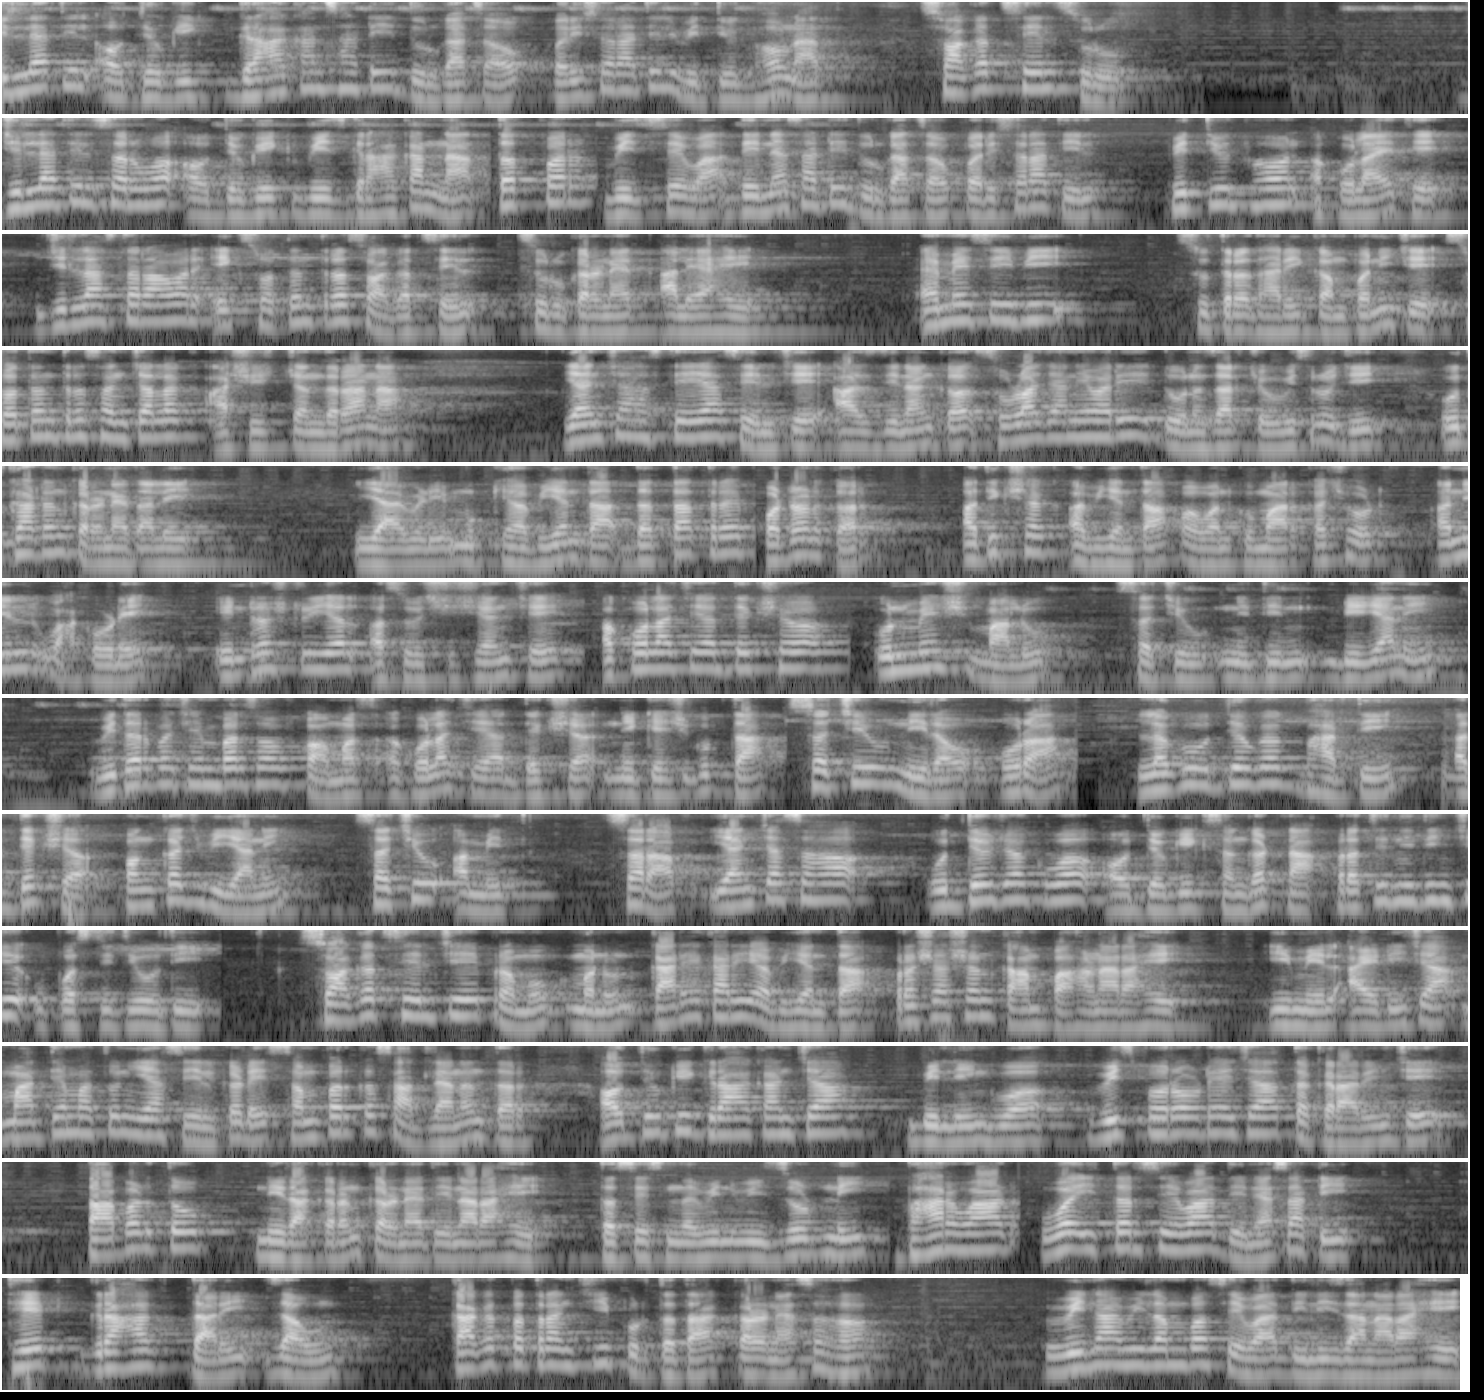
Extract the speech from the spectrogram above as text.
जिल्ह्यातील औद्योगिक ग्राहकांसाठी दुर्गा चौक परिसरातील विद्युत भवनात स्वागत सेल सुरू. जिल्ह्यातील सर्व औद्योगिक वीज ग्राहकांना तत्पर वीज सेवा देण्यासाठी दुर्गा चौक परिसरातील विद्युत भवन अकोला येथे जिल्हा स्तरावर एक स्वतंत्र स्वागत सेल सुरू करण्यात आले आहे. एम एस सी बी सूत्रधारी कंपनीचे स्वतंत्र संचालक आशिष चंद्राना यांच्या हस्ते या सेलचे आज दिनांक सोळा जानेवारी दोन हजार चोवीस रोजी उद्घाटन करण्यात आले. यावेळी मुख्य अभियंता दत्तात्रय पडळकर अधीक्षक अभियंता पवनकुमार कछोट अनिल वाकोडे इंडस्ट्रीयल असोसिएशनचे अकोलाचे अध्यक्ष उन्मेष मालू सचिव Nitin Biyani Vidarbha chambers of commerce अकोलाचे अध्यक्ष निकेश गुप्ता सचिव नीरव ओरा लघु उद्योजक भारती अध्यक्ष पंकज बियानी सचिव अमित सराफ यांच्यासह उद्योजक व औद्योगिक संघटना प्रतिनिधींची उपस्थिती होती. स्वागत सेलचे प्रमुख म्हणून कार्यकारी अभियंता प्रशासन काम पाहणार आहे. ईमेल आय डीच्या माध्यमातून या सेलकडे संपर्क साधल्यानंतर औद्योगिक ग्राहकांच्या बिलिंग व वीज पुरवठ्याच्या तक्रारींचे ताबडतोब निराकरण करण्यात येणार आहे. तसेच नवीन वीज जोडणी भारवाढ व इतर सेवा देण्यासाठी थेट ग्राहकदारी जाऊन कागदपत्रांची पूर्तता करण्यासह विनाविलंब सेवा दिली जाणार आहे.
